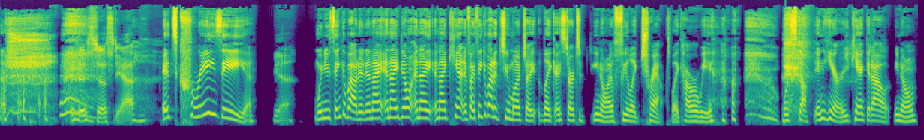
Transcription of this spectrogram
is just, yeah. It's crazy. Yeah. when you think about it and i and i don't and i and i can't if i think about it too much i like i start to you know i feel like trapped like how are we we're stuck in here you can't get out you know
